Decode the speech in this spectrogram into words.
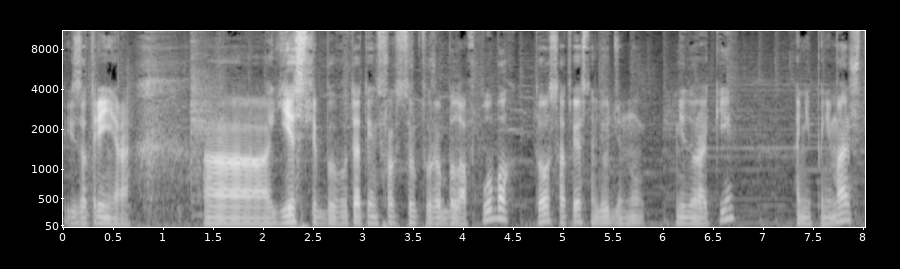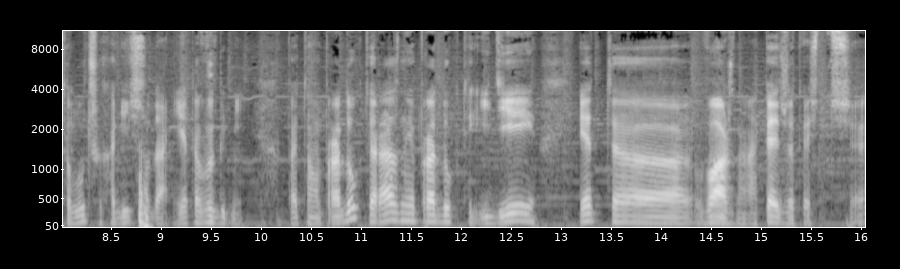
из-за тренера. А, если бы вот эта инфраструктура была в клубах, то, соответственно, люди, ну, не дураки, они понимают, что лучше ходить сюда, и это выгодней. Поэтому продукты, разные продукты, идеи, это важно. Опять же, то есть э,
